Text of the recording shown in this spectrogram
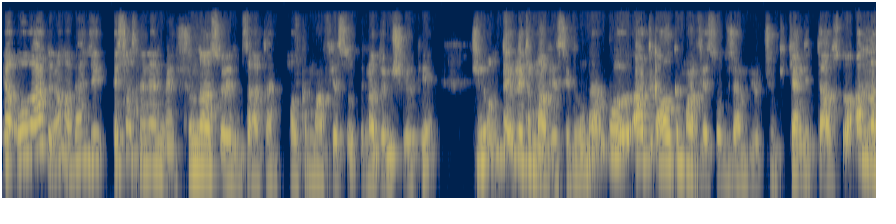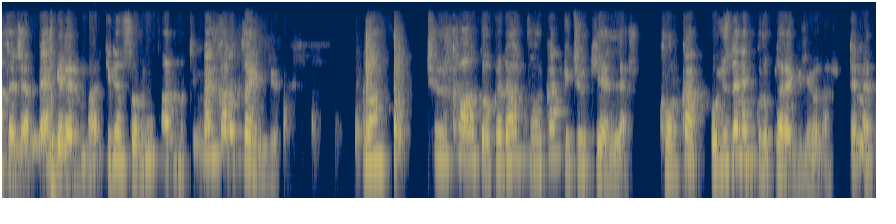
Ya o vardır ama bence esas neden ne? Şundan söyledim zaten halkın mafyasına dönüşüyor diye. Şimdi bunun devletin mafyasıydı bunlar. Bu artık halkın mafyası olacağım diyor. Çünkü kendi iddiası da anlatacağım. Belgelerim var. Gidin sorun anlatayım. Ben kanıtlayayım diyor. Lan Türk halkı o kadar korkak ki Türkiye'liler. Korkak. O yüzden hep gruplara giriyorlar. Değil mi?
